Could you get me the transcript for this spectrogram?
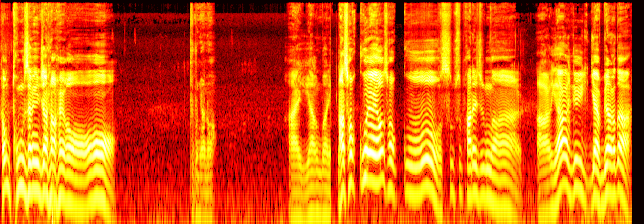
형 동생이잖아요. 누구냐 너? 아이 양반이 나 석구예요 석구 습습하네 정말 아야 그, 야 미안하다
